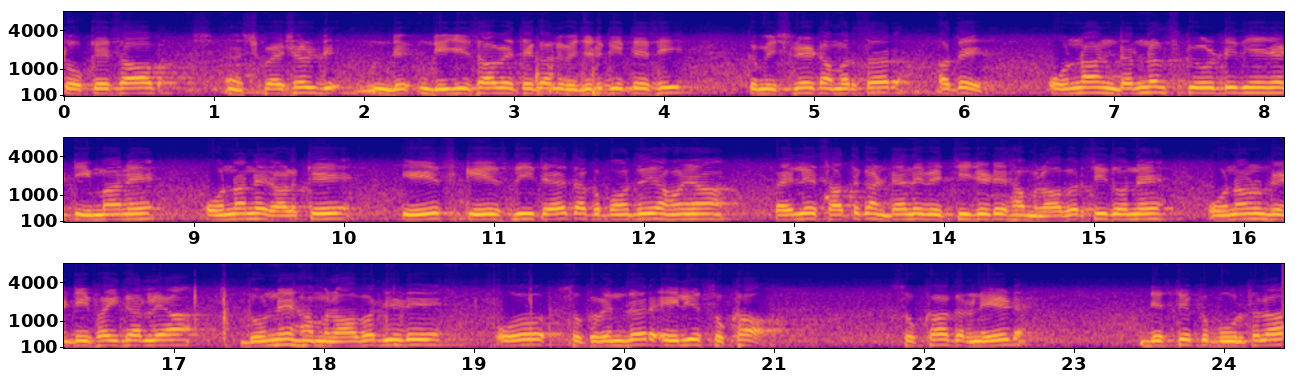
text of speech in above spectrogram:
ਟੋਕੇ ਸਾਹਿਬ ਅ, ਸਪੈਸ਼ਲ ਡੀਜੀ ਸਾਹਿਬ ਇੱਥੇ ਕੱਲ ਵਿਜ਼ਿਟ ਕੀਤੇ ਸੀ ਕਮਿਸ਼ਨਰੇਟ ਅੰਮ੍ਰਿਤਸਰ ਅਤੇ ਉਹਨਾਂ ਇੰਟਰਨਲ ਸਿਕਿਉਰਿਟੀ ਦੀਆਂ ਜਿਹੜੀਆਂ ਟੀਮਾਂ ਨੇ ਉਹਨਾਂ ਨੇ ਰਲ ਕੇ ਇਸ ਕੇਸ ਦੀ ਤਹਿ ਤੱਕ ਪਹੁੰਚਦਿਆਂ ਹੋਇਆਂ ਪਹਿਲੇ 7 ਘੰਟਿਆਂ ਦੇ ਵਿੱਚ ਹੀ ਜਿਹੜੇ ਹਮਲਾਵਰ ਸੀ ਦੋਨੇ ਉਹਨਾਂ ਨੂੰ ਆਇਡੈਂਟੀਫਾਈ ਕਰ ਲਿਆ। ਦੋਨੇ ਹਮਲਾਵਰ ਜਿਹੜੇ ਉਹ ਸੁਖਵਿੰਦਰ ਏਲੀਅਸ ਸੁੱਖਾ ਸੁੱਖਾ ਗਰਨੇਡ, ਡਿਸਟ੍ਰਿਕਟ ਕਪੂਰਥਲਾ,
